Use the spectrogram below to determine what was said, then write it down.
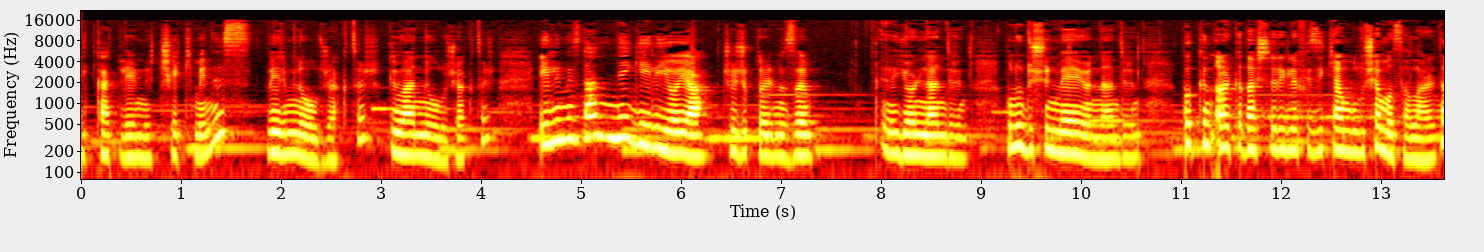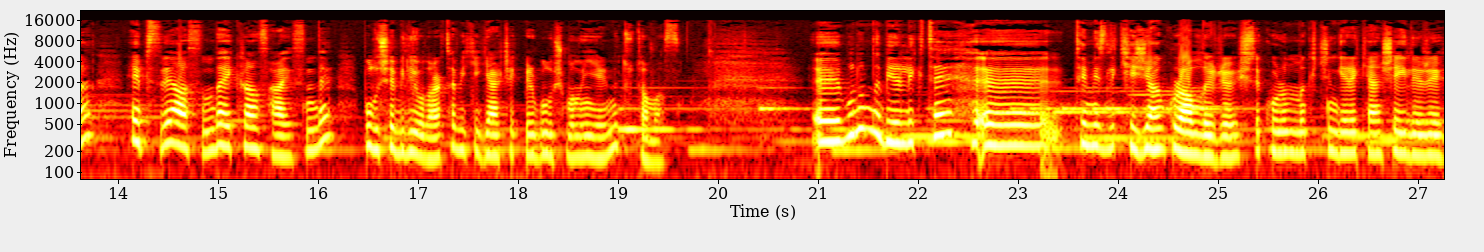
dikkatlerini çekmeniz verimli olacaktır, güvenli olacaktır. Elimizden ne geliyor ya çocuklarınızı yönlendirin. Bunu düşünmeye yönlendirin. Bakın arkadaşlarıyla fiziken buluşamasalar da hepsi aslında ekran sayesinde buluşabiliyorlar. Tabii ki gerçek bir buluşmanın yerini tutamaz. Ee, bununla birlikte e, temizlik, hijyen kuralları, işte korunmak için gereken şeyleri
